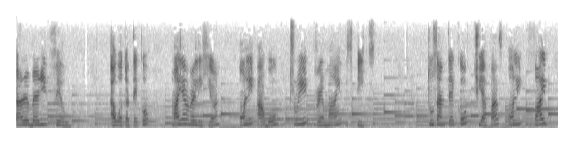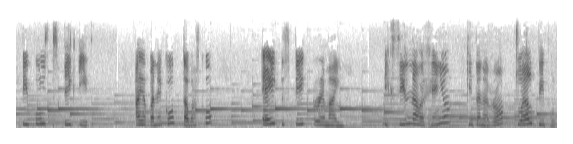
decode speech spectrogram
are very few. Aguacateco, Mayan religion, only about three remain speaks. Tuzanteco, Chiapas, only five people speak it. Ayapaneco, Tabasco, eight speak remain. Ixil Nebajeño, Quintana Roo, 12 people.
